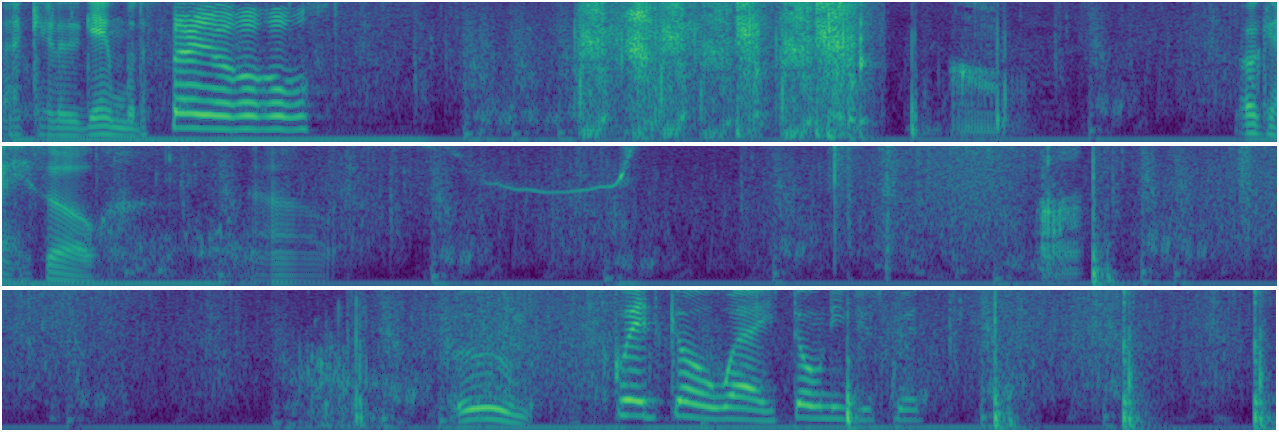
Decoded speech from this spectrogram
Back into the game with the fails. Okay, so now Boom! Squid, go away! Don't need you, squid. It's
